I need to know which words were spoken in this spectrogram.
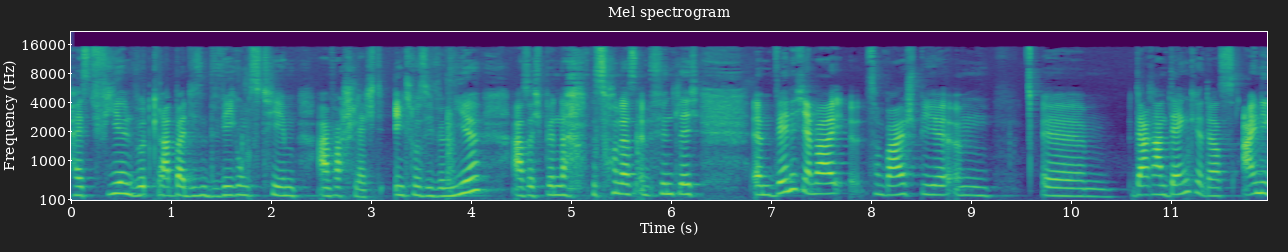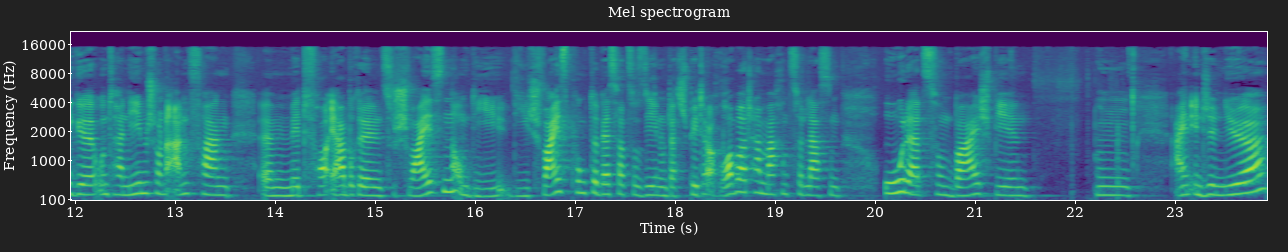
heißt, vielen wird gerade bei diesen Bewegungsthemen einfach schlecht, inklusive mir. Also ich bin da besonders empfindlich. Ähm, wenn ich aber äh, zum Beispiel ähm, ähm, daran denke, dass einige Unternehmen schon anfangen, ähm, mit VR-Brillen zu schweißen, um die, die Schweißpunkte besser zu sehen und das später auch Roboter machen zu lassen. Oder zum Beispiel hm, ein Ingenieur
